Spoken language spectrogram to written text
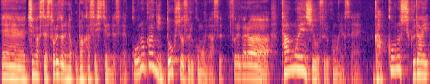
えー、中学生それぞれにお任せしてるんですね。この間に読書する子もいます。それから単語演習をする子もいますね。学校の宿題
